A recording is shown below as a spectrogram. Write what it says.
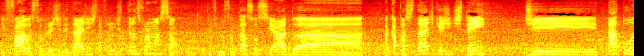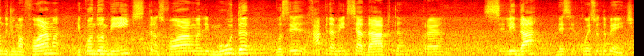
e fala sobre agilidade, a gente está falando de transformação. A transformação está associado à, à capacidade que a gente tem de estar tá atuando de uma forma e quando o ambiente se transforma, ele muda, você rapidamente se adapta para lidar nesse, com esse ambiente.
